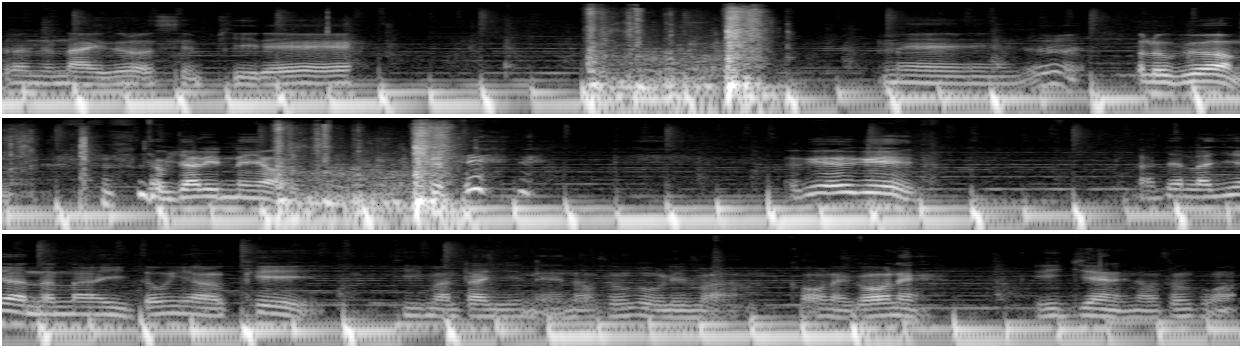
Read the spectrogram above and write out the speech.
တော့နှစ်နာရီဆိုတော့အဆင်ပြေတယ်မဲဘယ်လိုပြောရမလဲယောက်ျားလေးနှစ်ယောက် okay okay လာကြလာကြနနာကြီး300 k ဒီမှာတိုက်ရင်လည်းနောက်ဆုံးကုန်လေးမှာကောင်းတယ်ကောင်းတယ်အေးကျန်တယ်နောက်ဆုံးကုန်က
